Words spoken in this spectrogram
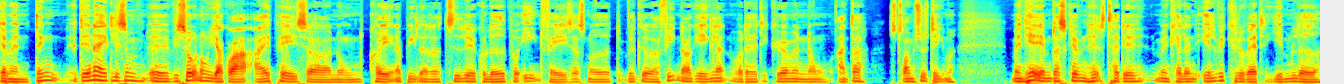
Jamen, den, den er ikke ligesom... Øh, vi så nogle Jaguar I-Pace og nogle koreanerbiler, der tidligere kunne lade på en fase og sådan noget, hvilket var fint nok i England, hvor det er, de kører med nogle andre strømsystemer. Men herhjemme, der skal man helst have det, man kalder en 11 kW hjemmelader.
